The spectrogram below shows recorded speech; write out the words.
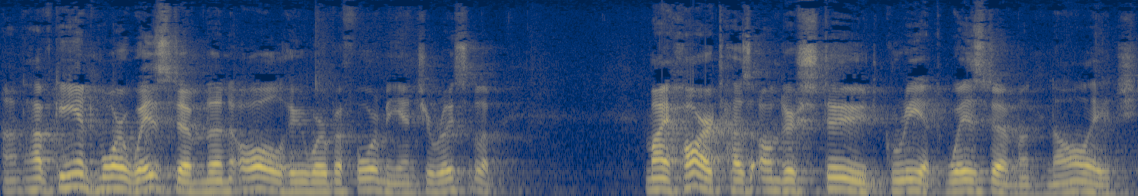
and have gained more wisdom than all who were before me in Jerusalem. My heart has understood great wisdom and knowledge,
